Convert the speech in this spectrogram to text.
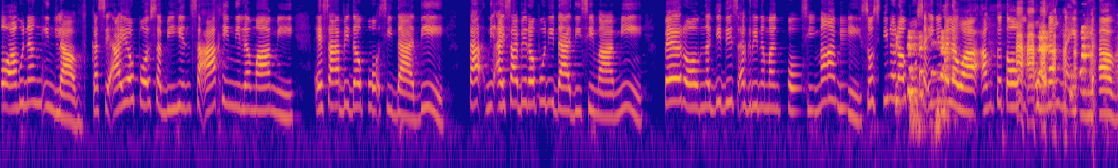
ang unang in love? Kasi ayaw po sabihin sa akin nila mami, eh sabi daw po si daddy. Ta- ni, ay sabi raw po ni daddy si mami. Pero nagdi-disagree naman po si mami. So sino raw po sa inyo dalawa ang totoong unang na in love?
